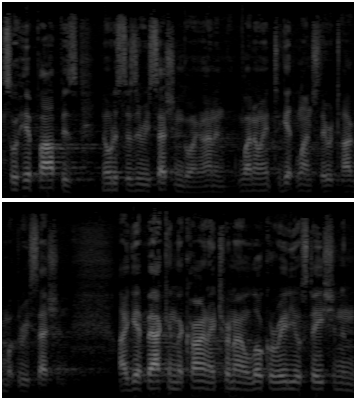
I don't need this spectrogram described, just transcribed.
So hip hop is noticed there's a recession going on, and when I went to get lunch, they were talking about the recession. I get back in the car and I turn on a local radio station and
